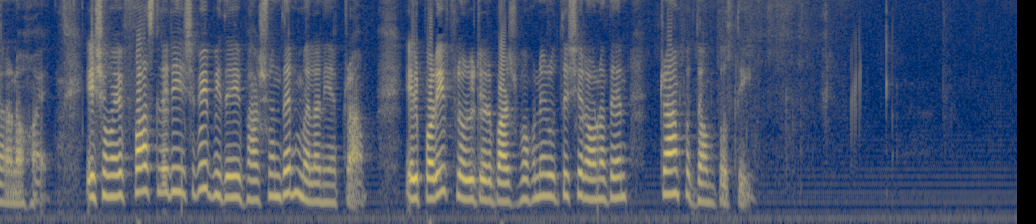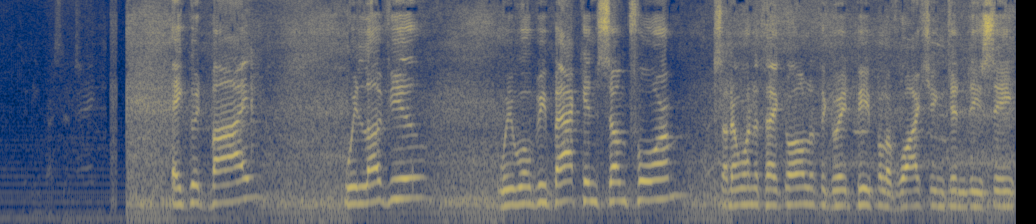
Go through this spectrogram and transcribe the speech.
জানানো হয়। এ সময় ফার্স্ট লেডি হিসেবে বিদায়ী ভাষণ দেন মেলানিয়া ট্রাম্প। এরপরই ফ্লোরিডার বাসভবনের উদ্দেশ্যে রওনা দেন ট্রাম্প দম্পতি। a goodbye. We love you. We will be back in some form. So I want to thank all of the great people of Washington, D.C.,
